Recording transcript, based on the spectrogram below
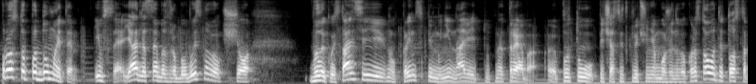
просто подумайте і все. Я для себе зробив висновок, що великої станції, ну, в принципі, мені навіть тут не треба. Е, Плиту під час відключення можу не використовувати. Тостер,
